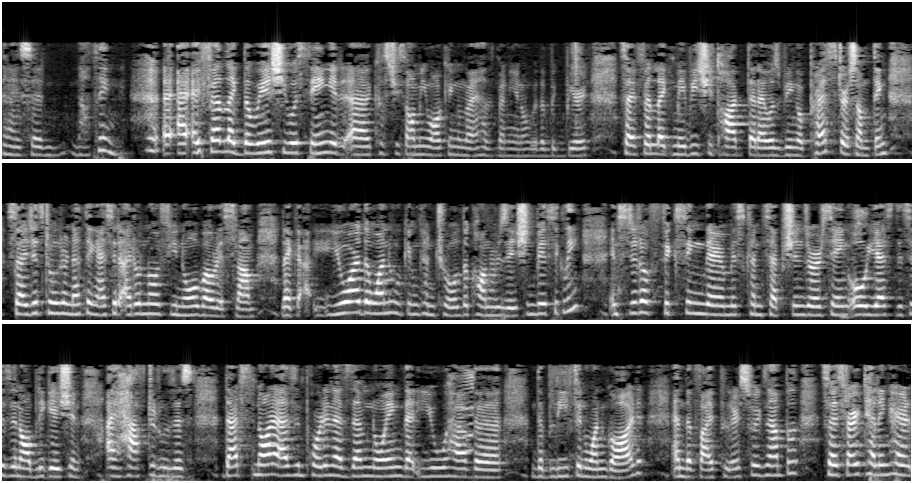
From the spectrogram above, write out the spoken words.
Then I said, nothing. I, I felt like the way she was saying it, because uh, she saw me walking with my husband, you know, with a big beard. So I felt like maybe she thought that I was being oppressed or something. So I just told her nothing. I said, I don't know if you know about Islam. Like, you are the one who can control the conversation, basically. Instead of fixing their misconceptions or saying, oh yes, this is an obligation. I have to do this. That's not as important as them knowing that you have the, the belief in one God and the five pillars, for example. So I started telling her,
